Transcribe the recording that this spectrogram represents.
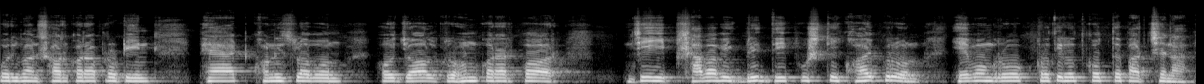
পরিমাণ শর্করা, প্রোটিন, ফ্যাট, খনিজ লবণ ও জল গ্রহণ করার পর জীব স্বাভাবিক বৃদ্ধি, পুষ্টি, ক্ষয়পূরণ এবং রোগ প্রতিরোধ করতে পারছে না।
